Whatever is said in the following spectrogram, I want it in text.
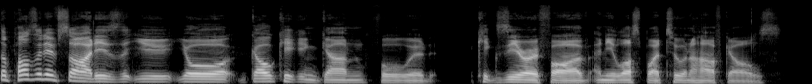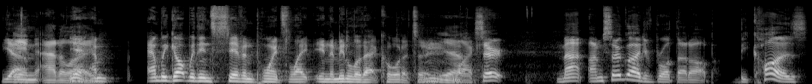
The positive side is that you your goal kicking gun forward kicked zero five and you lost by two and a half goals Yeah. in Adelaide. Yeah, and, and we got within seven points late in the middle of that quarter too. Yeah. Like, So, Matt, I'm so glad you've brought that up because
